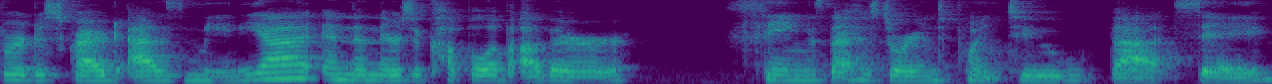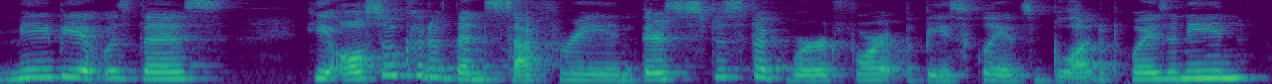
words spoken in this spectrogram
were described as mania, and then there's a couple of other things that historians point to that say maybe it was this. He also could have been suffering, there's a specific word for it, but basically it's blood poisoning.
